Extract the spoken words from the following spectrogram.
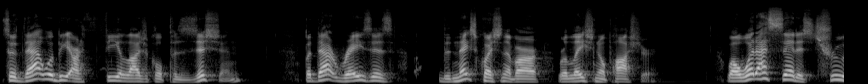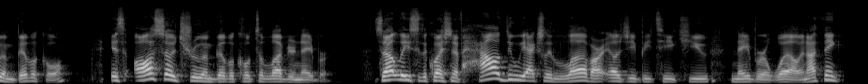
So that would be our theological position, but that raises the next question of our relational posture. While what I said is true and biblical, it's also true and biblical to love your neighbor. So that leads to the question of how do we actually love our LGBTQ neighbor well? And I think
